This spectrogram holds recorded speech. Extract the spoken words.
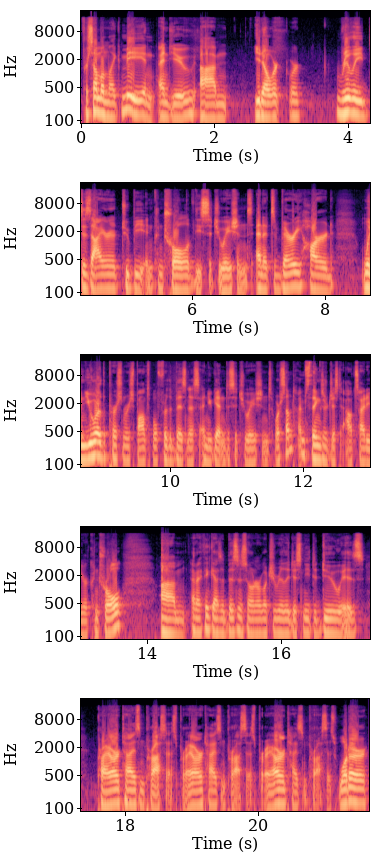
for someone like me and and you, um, you know, we're we're really desire to be in control of these situations, and it's very hard when you are the person responsible for the business and you get into situations where sometimes things are just outside of your control um, and I think as a business owner, what you really just need to do is prioritize and process, prioritize and process, prioritize and process. What are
